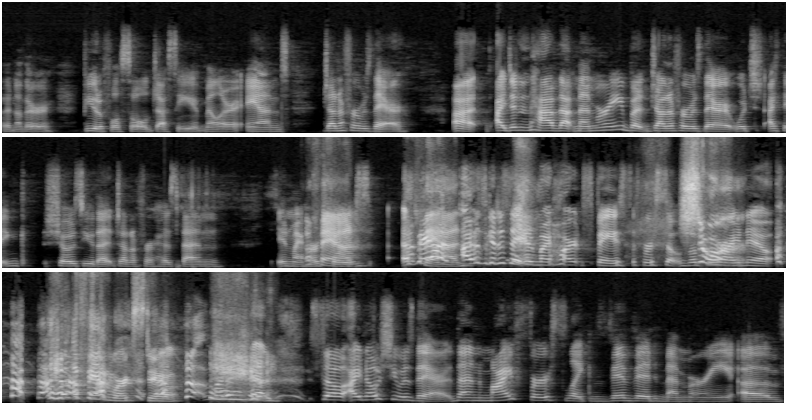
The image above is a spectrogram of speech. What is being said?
another beautiful soul, Jesse Miller, and Jennifer was there. Uh, I didn't have that memory, but Jennifer was there, which I think shows you that Jennifer has been in my heart space. A, a fan. fan. I was gonna say in my heart space for so before sure. I knew. a fan works too. so I know she was there. Then my first like vivid memory of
